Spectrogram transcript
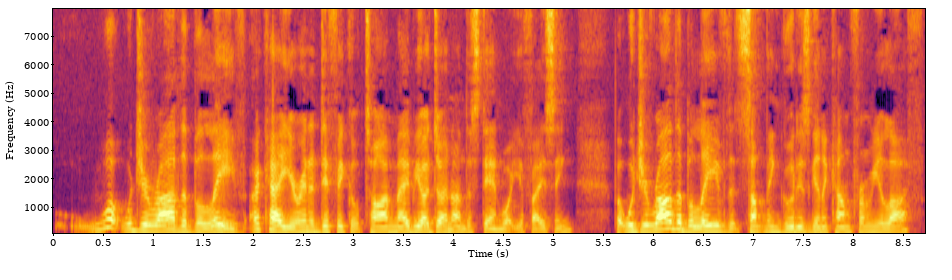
What would you rather believe? Okay, you're in a difficult time. Maybe I don't understand what you're facing, but would you rather believe that something good is going to come from your life?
